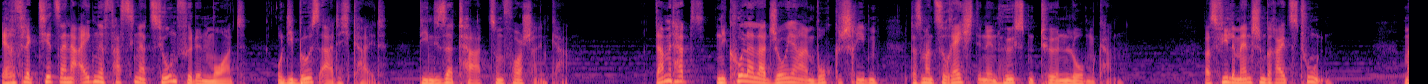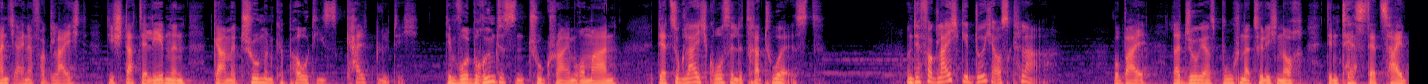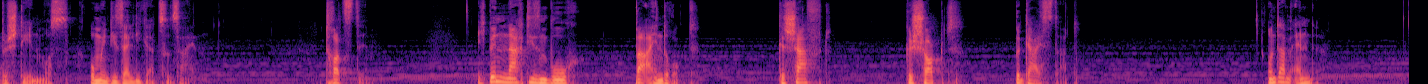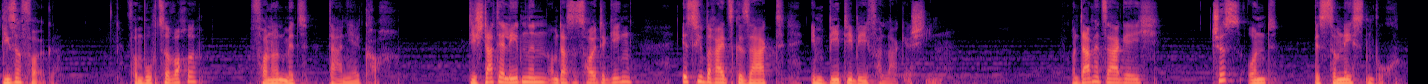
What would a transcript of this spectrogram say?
Er reflektiert seine eigene Faszination für den Mord und die Bösartigkeit, die in dieser Tat zum Vorschein kam. Damit hat Nicola La Gioia ein Buch geschrieben, das man zu Recht in den höchsten Tönen loben kann. Was viele Menschen bereits tun. Manch einer vergleicht die Stadt der Lebenden gar mit Truman Capotes Kaltblütig, dem wohl berühmtesten True Crime Roman, der zugleich große Literatur ist. Und der Vergleich geht durchaus klar. Wobei La Gioias Buch natürlich noch den Test der Zeit bestehen muss, um in dieser Liga zu sein. Trotzdem, ich bin nach diesem Buch beeindruckt, geschafft, geschockt, begeistert. Und am Ende dieser Folge vom Buch zur Woche von und mit Daniel Koch. Die Stadt der Lebenden, um das es heute ging, ist wie bereits gesagt im BTB Verlag erschienen. Und damit sage ich Tschüss und bis zum nächsten Buch.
